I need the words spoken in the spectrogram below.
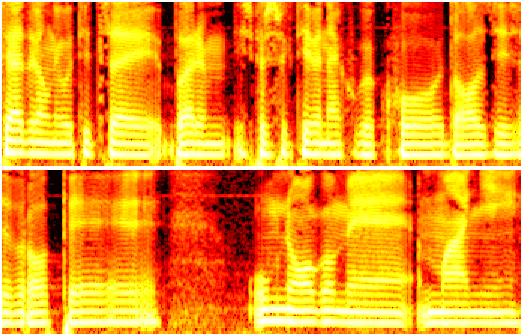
federalni uticaj, barem iz perspektive nekoga ko dolazi iz Evrope, u mnogome manji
